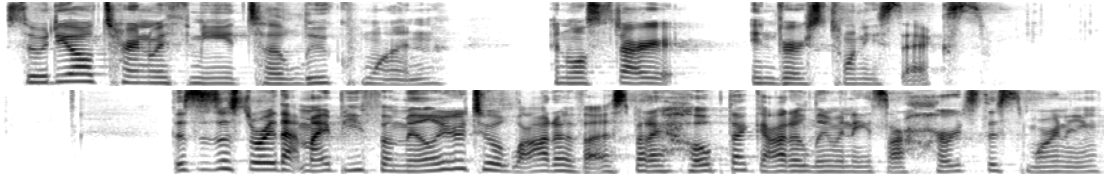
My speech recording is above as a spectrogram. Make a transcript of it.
So, would you all turn with me to Luke 1, and we'll start in verse 26. This is a story that might be familiar to a lot of us, but I hope that God illuminates our hearts this morning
